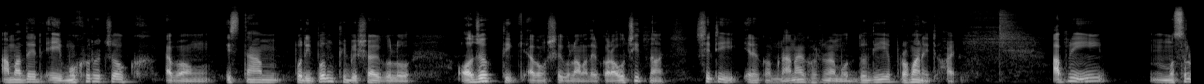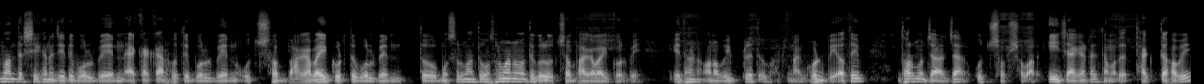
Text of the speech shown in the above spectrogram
আমাদের এই মুখরোচক এবং ইসলাম পরিপন্থী বিষয়গুলো অযৌক্তিক এবং সেগুলো আমাদের করা উচিত নয়, সেটি এরকম নানা ঘটনার মধ্য দিয়ে প্রমাণিত হয়। আপনি মুসলমানদের সেখানে যেতে বলবেন, একাকার হতে বলবেন, উৎসব ভাগাভাগি করতে বলবেন, তো মুসলমান তো মুসলমানের মতো করে উৎসব ভাগাভাগি করবে। এ ধরনের অনভিপ্রেত ঘটনা ঘটবে। অতএব ধর্ম যার যার, উৎসব সবার। এই জায়গাটাতে আমাদের থাকতে হবে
